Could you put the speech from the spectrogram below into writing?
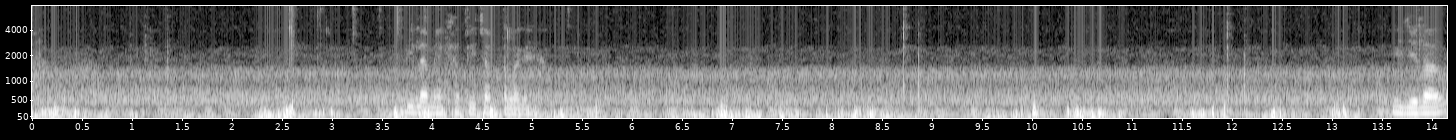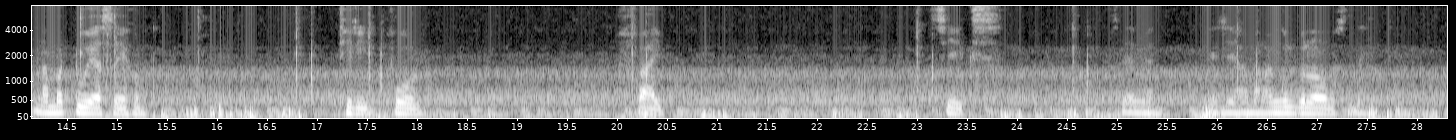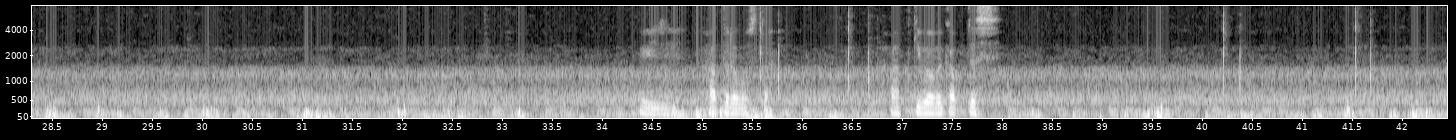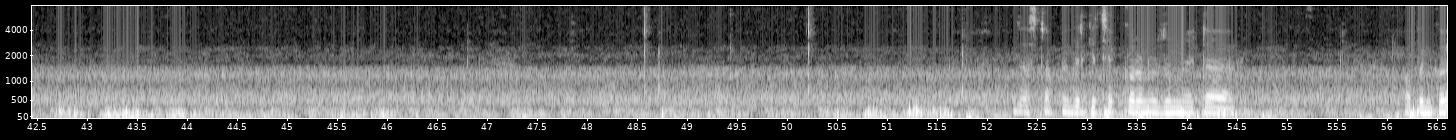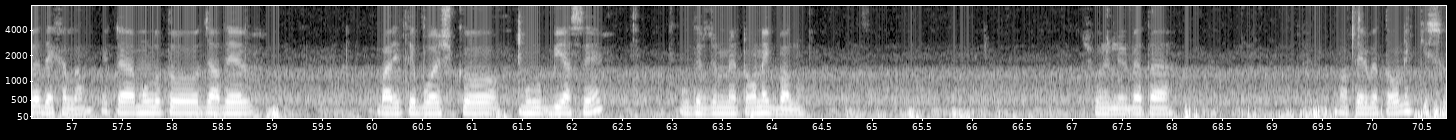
দিলাম এক হাতে, চারটা লাগাই। এই যে নাম্বার টু আছে এখন। Three four five six seven এই যে আমার আঙ্গুলগুলোর অবস্থা দেখেন। এই যে হাতের অবস্থা। হাত কীভাবে কাঁপতেছে? জাস্ট আপনাদেরকে চেক করানোর জন্য এটা ওপেন করে দেখালাম। এটা মূলত যাদের বাড়িতে বয়স্ক মুরব্বী আছে, ওদের জন্য এটা অনেক ভালো। শরীরের ব্যথা, বাতের ব্যথা, অনেক কিছু।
